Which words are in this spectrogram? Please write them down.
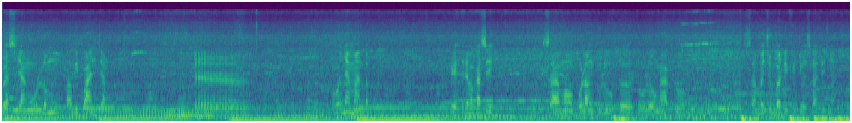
Bass yang ulem tapi panjang Der pokoknya mantep. Oke terima kasih. Saya mau pulang dulu ke Tulungagung. Sampai jumpa di video selanjutnya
